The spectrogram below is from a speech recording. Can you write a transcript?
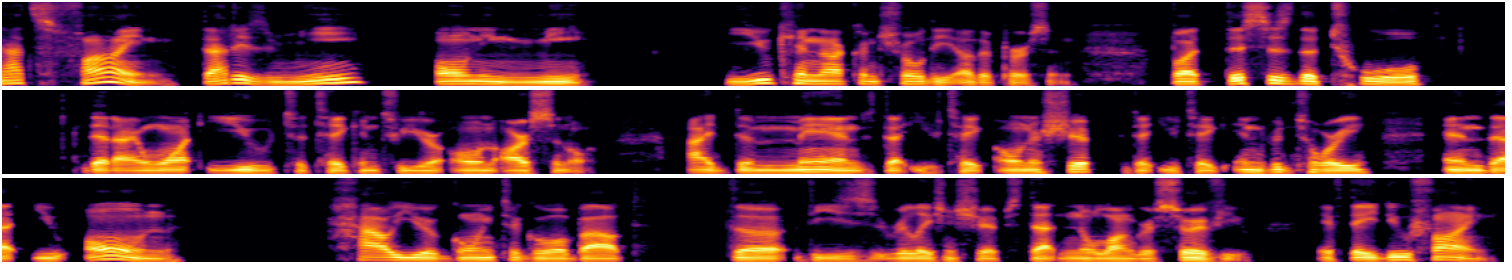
that's fine. That is me owning me. You cannot control the other person, but this is the tool that I want you to take into your own arsenal. I demand that you take ownership, that you take inventory, and that you own how you're going to go about the these relationships that no longer serve you. If they do, fine.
